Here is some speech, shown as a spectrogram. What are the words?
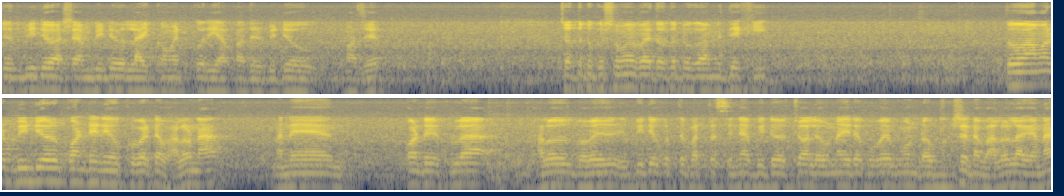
যদি ভিডিও আসে, আমি ভিডিও লাইক কমেন্ট করি আপনাদের ভিডিও মাঝে। যতটুকু সময় পাই, ততটুকু আমি দেখি। তো আমার ভিডিওর কন্টিনিউ খুব একটা ভালো না। মানে কন্টেন্টগুলো ভালোভাবে ভিডিও করতে পারতেছি না ভিডিও চলেও না, এরকমভাবে মনটাও বসে না, ভালো লাগে না।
